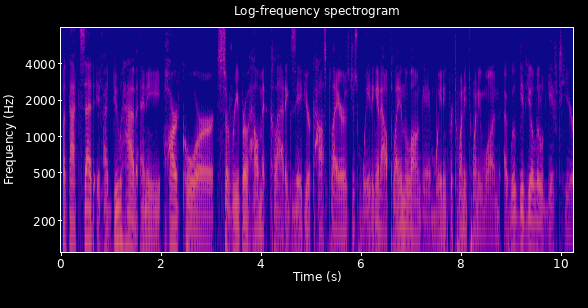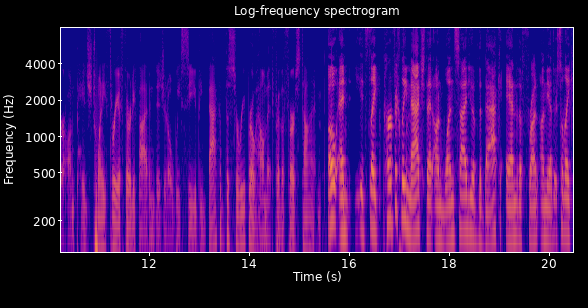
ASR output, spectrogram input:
But that said, if I do have any hardcore cerebro helmet clad Xavier cosplayers just waiting it out, playing the long game, waiting for 2021, I will give you a little gift here. On page 23 of 35 in digital, we see the back of the cerebro helmet for the first time. Oh, and it's like perfectly matched that on one side you have the back and the front on the other. So, like,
